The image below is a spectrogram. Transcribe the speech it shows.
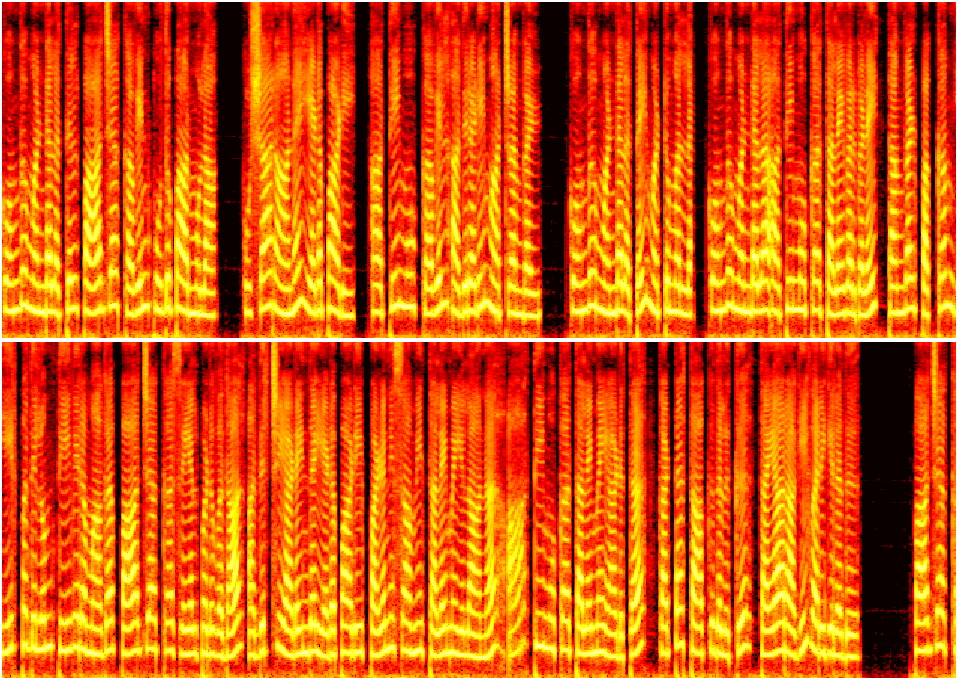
கொங்கு மண்டலத்தில் பாஜகவின் புது பார்முலா உஷாரான எடப்பாடி அதிமுகவில் அதிரடி மாற்றங்கள். கொங்கு மண்டலத்தை மட்டுமல்ல கொங்கு மண்டல அதிமுக தலைவர்களை தங்கள் பக்கம் ஈர்ப்பதிலும் தீவிரமாக பாஜக செயல்படுவதால் அதிர்ச்சி அடைந்த எடப்பாடி பழனிசாமி தலைமையிலான அதிமுக தலைமை அடுத்த கட்ட தாக்குதலுக்கு தயாராகி வருகிறது. பாஜக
